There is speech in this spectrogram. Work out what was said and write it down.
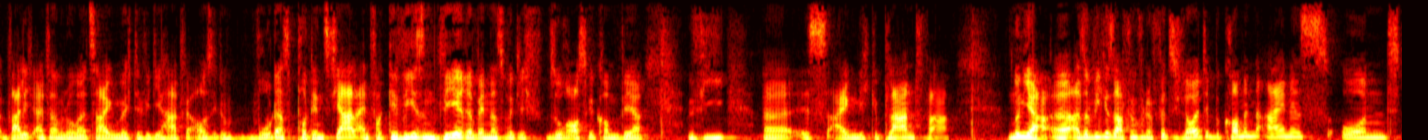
weil ich einfach nur mal zeigen möchte, wie die Hardware aussieht und wo das Potenzial einfach gewesen wäre, wenn das wirklich so rausgekommen wäre, wie äh, es eigentlich geplant war. Nun ja, äh, also wie gesagt, 540 Leute bekommen eines und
